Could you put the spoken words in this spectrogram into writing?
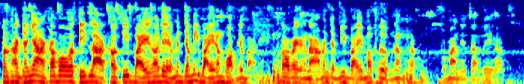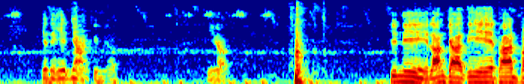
ค่อนข้างจะยากครับเพราะว่าติดหลากเขาติดใบเขาเด้มันจะไม่ใบน้ำพร้อมในบัดนี้ต่อไปข้างหน้ามันจะมีใบมาเพิ่มน้ำครับ ประมาณอย่งสั่นเลยครับเฮ็ดให้เฮ็ดยากขึ้นครับ นี่ครับ ที่นี่หลังจากที่เฮ็ดผ่านไป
